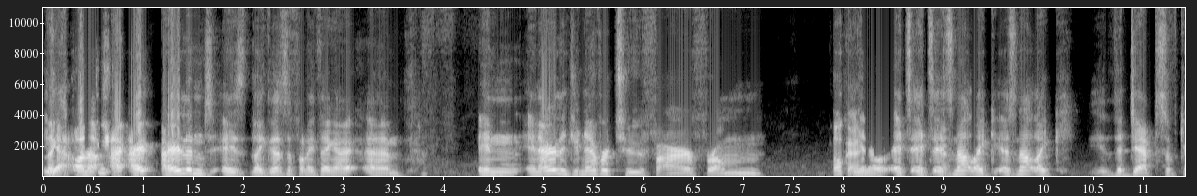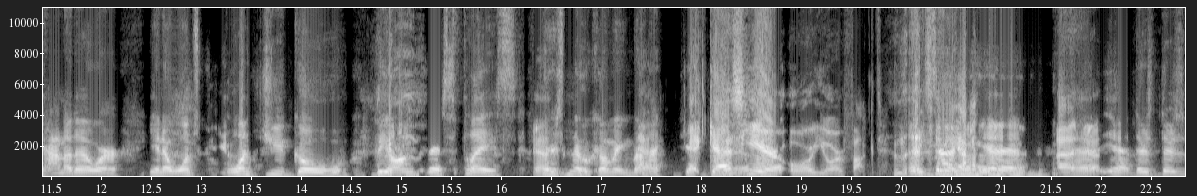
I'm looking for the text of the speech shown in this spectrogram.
like yeah, oh, no, I, I, Ireland is like that's a funny thing. I um in in Ireland you're never too far from okay, you know it's it's it's not like it's not like the depths of Canada, where you know once Yeah. once you go beyond this place, Yeah. there's no coming back. Get gas Yeah. here or you're fucked. Exactly. Yeah. Uh, Uh, yeah, there's there's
